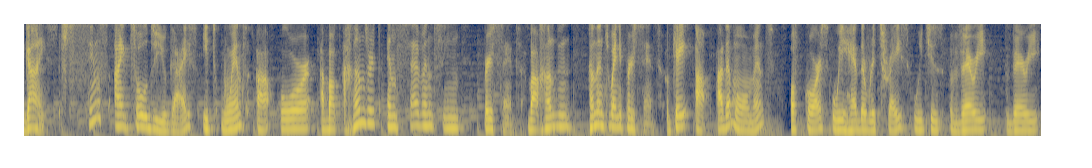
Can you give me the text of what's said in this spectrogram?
guys, since I told you guys, it went up for about 117%, about 100, 120%, okay, up. At the moment, of course, we had the retrace, which is very, very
